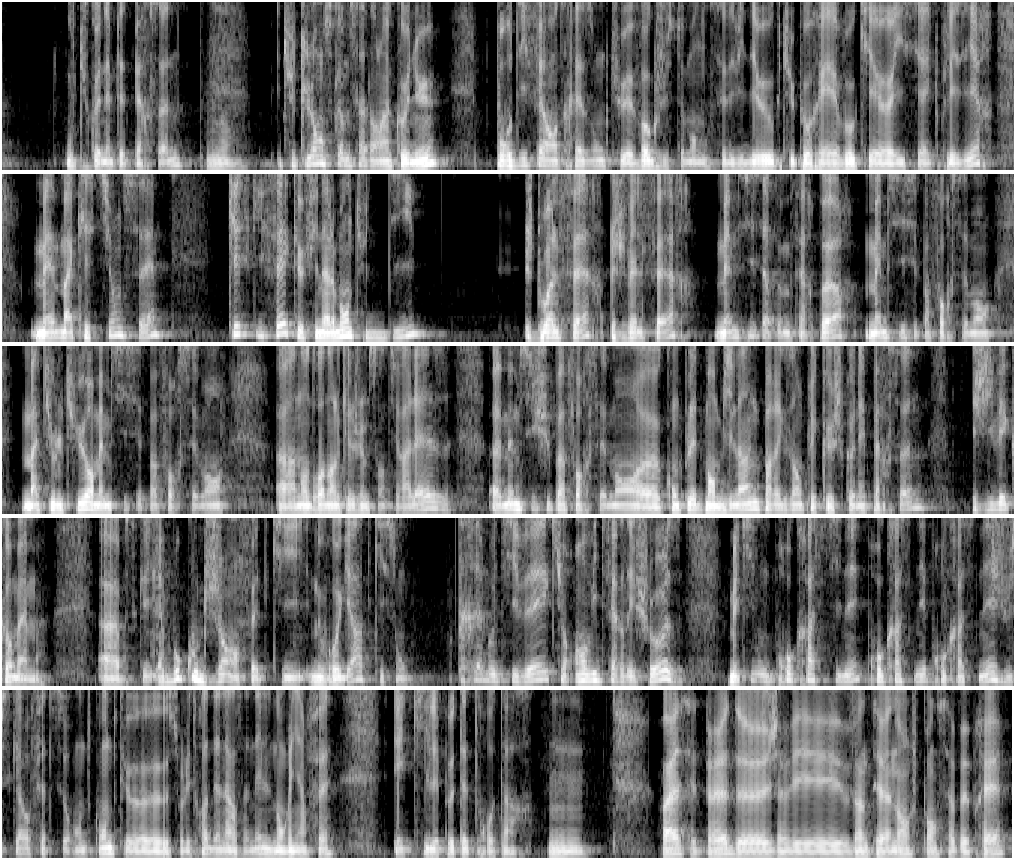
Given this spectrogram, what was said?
où tu connais peut-être personne. Non. Tu te lances comme ça dans l'inconnu, pour différentes raisons que tu évoques justement dans cette vidéo, que tu peux réévoquer euh, ici avec plaisir. Mais ma question, c'est qu'est-ce qui fait que finalement tu te dis, je dois le faire, je vais le faire, même si ça peut me faire peur, même si c'est pas forcément ma culture, même si c'est pas forcément euh, un endroit dans lequel je vais me sentir à l'aise, euh, même si je suis pas forcément complètement bilingue par exemple et que je connais personne, j'y vais quand même. Parce qu'il y a beaucoup de gens en fait qui nous regardent, qui sont très motivés, qui ont envie de faire des choses, mais qui vont procrastiner, procrastiner, procrastiner, jusqu'à au fait se rendre compte que sur les trois dernières années, ils n'ont rien fait et qu'il est peut-être trop tard. Hmm. Ouais, cette période, euh, j'avais 21 ans, je pense, à peu près.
